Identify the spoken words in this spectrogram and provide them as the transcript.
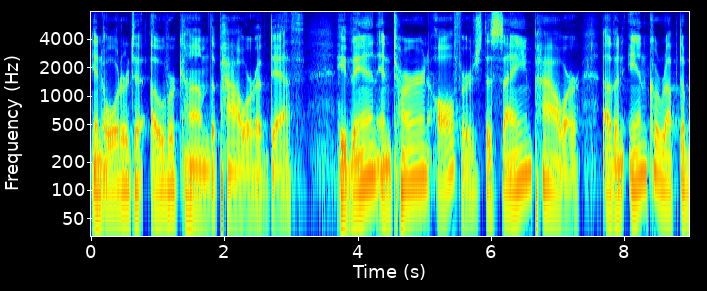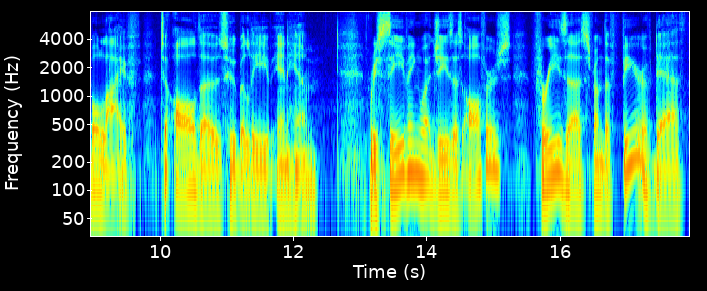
in order to overcome the power of death. He then, in turn, offers the same power of an incorruptible life to all those who believe in him. Receiving what Jesus offers frees us from the fear of death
